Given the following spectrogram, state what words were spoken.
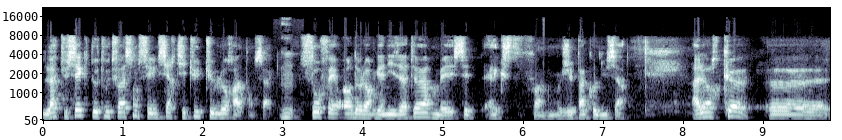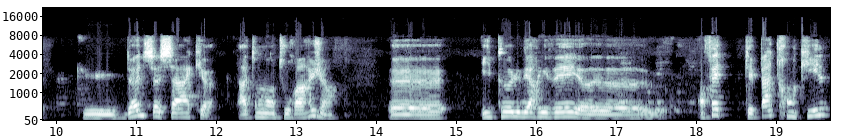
là tu sais que de toute façon c'est une certitude, tu l'auras ton sac. Mm. Sauf erreur de l'organisateur, mais c'est enfin, j'ai pas connu ça. Alors que euh, tu donnes ce sac à ton entourage, euh, il peut lui arriver. Euh, en fait, t'es pas tranquille,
